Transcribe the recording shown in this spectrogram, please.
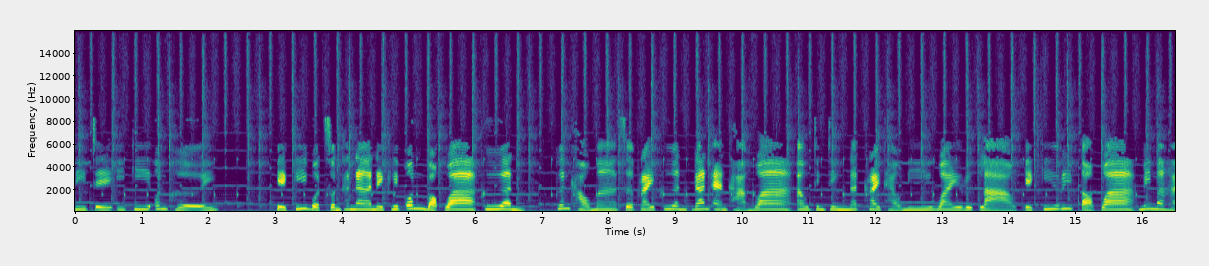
ดีเจอีกี้อ้นเผยเอกกี้บทสนทนาในคลิปอ้นบอกว่าเพื่อน เพื่อนเขามาเซอร์ไพรส์เพื่อน ด้านแอนถามว่า เอาจริง ๆ นัดใครแถวนี้ไวหรือเปล่า เอกกี้รีบตอบว่าไม่มาหา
